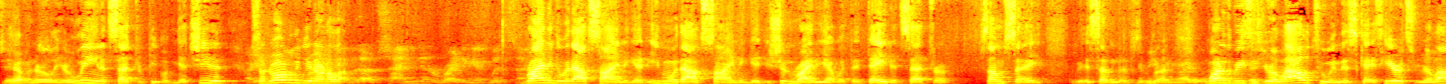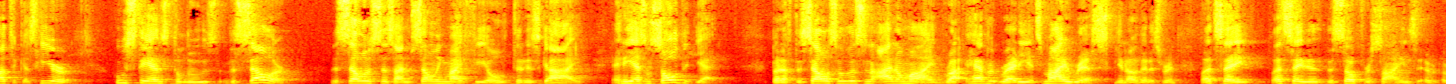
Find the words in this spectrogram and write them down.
you have an earlier lien, etc. People can get cheated. Are so normally we don't allow without signing it or writing it with signing writing it without signing it, even without signing it. You shouldn't write it yet with the date, etc. Some say some, one of the reasons you're allowed to in this case here it's you're allowed to because here who stands to lose the seller. The seller says I'm selling my field to this guy and he hasn't sold it yet. But if the seller says, "Listen, I don't mind. Have it ready. It's my risk. You know that it's written." Let's say, let's say the, the Sofer signs uh, uh,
